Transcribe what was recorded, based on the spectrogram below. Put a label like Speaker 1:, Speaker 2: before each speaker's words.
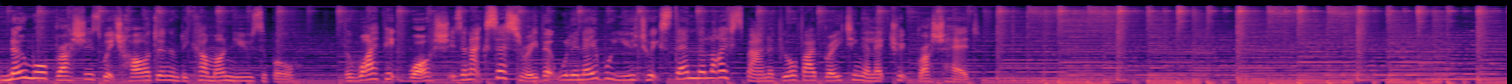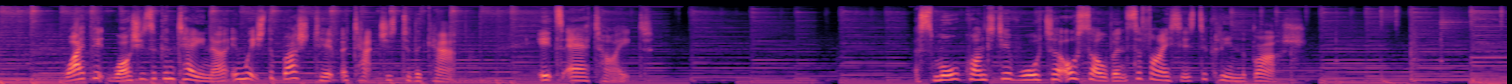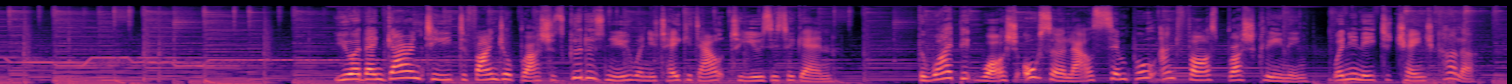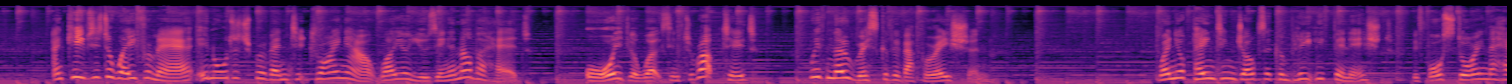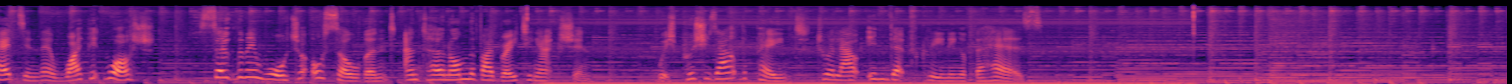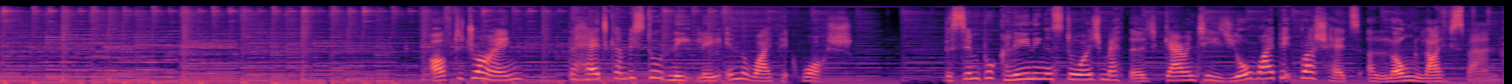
Speaker 1: No more brushes which harden and become unusable. The Wipic Wash is an accessory that will enable you to extend the lifespan of your vibrating electric brush head. Wipic Wash is a container in which the brush tip attaches to the cap. It's airtight. A small quantity of water or solvent suffices to clean the brush. You are then guaranteed to find your brush as good as new when you take it out to use it again. The Wipic Wash also allows simple and fast brush cleaning when you need to change colour and keeps it away from air in order to prevent it drying out while you're using another head, or if your work's interrupted, with no risk of evaporation. When your painting jobs are completely finished, before storing the heads in their Wipic wash, soak them in water or solvent and turn on the vibrating action, which pushes out the paint to allow in-depth cleaning of the hairs. After drying, the head can be stored neatly in the Wipic wash. The simple cleaning and storage method guarantees your Wipic brush heads a long lifespan.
